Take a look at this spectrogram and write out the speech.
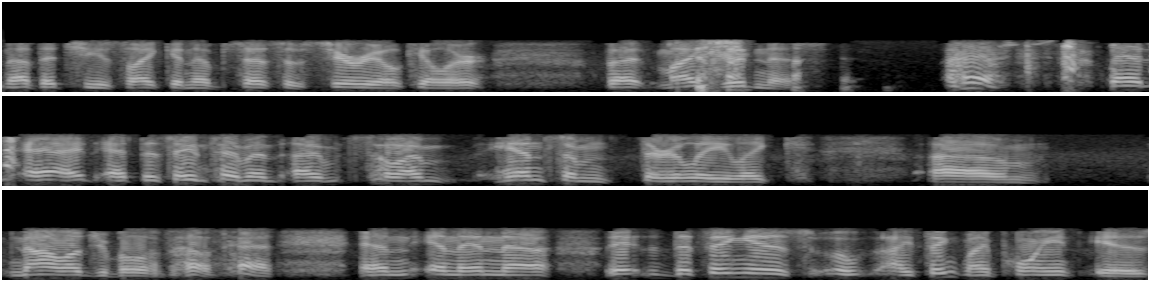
Not that she's like an obsessive serial killer, but my goodness. but at, at the same time, I'm, I'm so I'm handsome, thoroughly like um knowledgeable about that. And and then uh, the, the thing is, I think my point is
